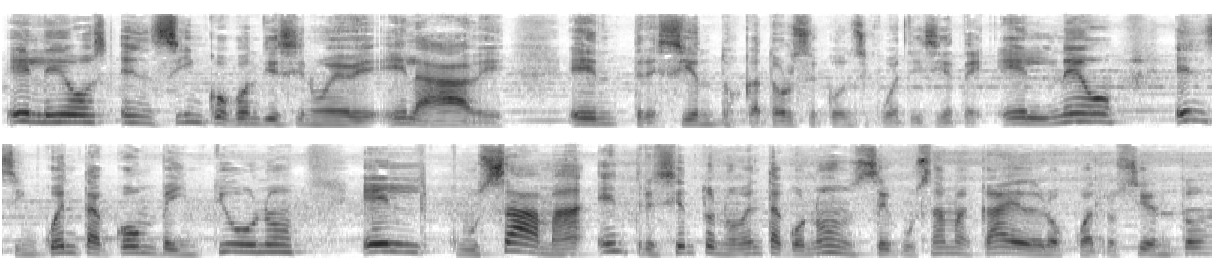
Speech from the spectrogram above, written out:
el EOS en 5,19, el AAVE en 314,57, el NEO en 50,21, el Kusama en 390,11, Kusama cae de los 400,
